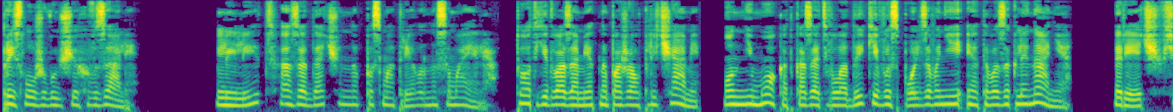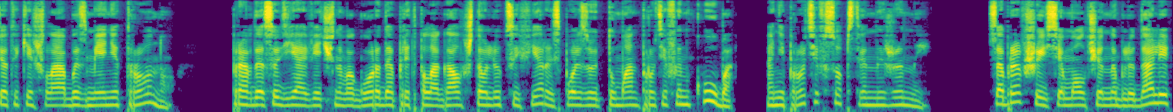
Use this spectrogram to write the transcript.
прислуживающих в зале. Лилит озадаченно посмотрела на Самаэля. Тот едва заметно пожал плечами. Он не мог отказать владыке в использовании этого заклинания. Речь все-таки шла об измене трону. Правда, судья Вечного Города предполагал, что Люцифер использует туман против инкуба, а не против собственной жены. Собравшиеся молча наблюдали,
